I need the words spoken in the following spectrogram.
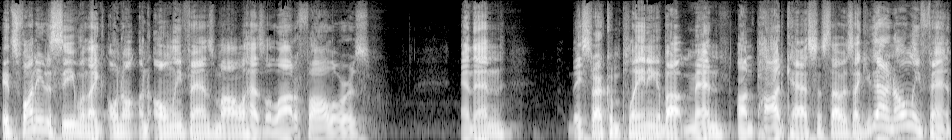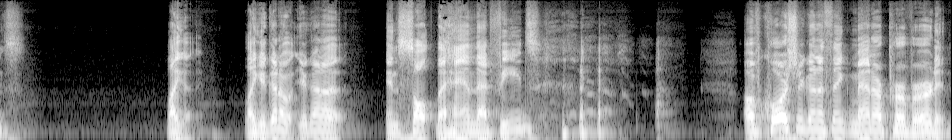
it's funny to see when like an OnlyFans model has a lot of followers, and then they start complaining about men on podcasts and stuff. It's like you got an OnlyFans. Like, like you're gonna you're gonna insult the hand that feeds. of course, you're gonna think men are perverted.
